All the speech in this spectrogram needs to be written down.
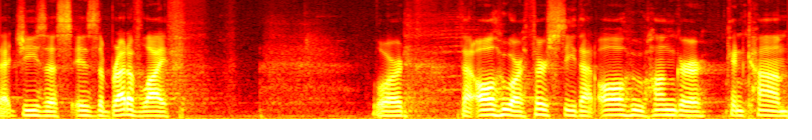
that Jesus is the bread of life. Lord, that all who are thirsty, that all who hunger can come,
